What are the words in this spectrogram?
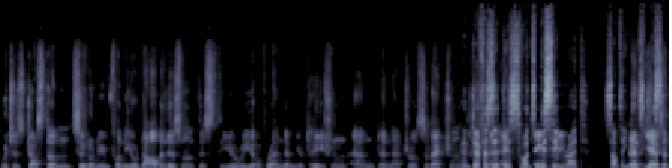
which is just a synonym for neo-Darwinism, this theory of random mutation and, and natural selection. And deficit and is what's missing, right? Something that's yes, missing.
